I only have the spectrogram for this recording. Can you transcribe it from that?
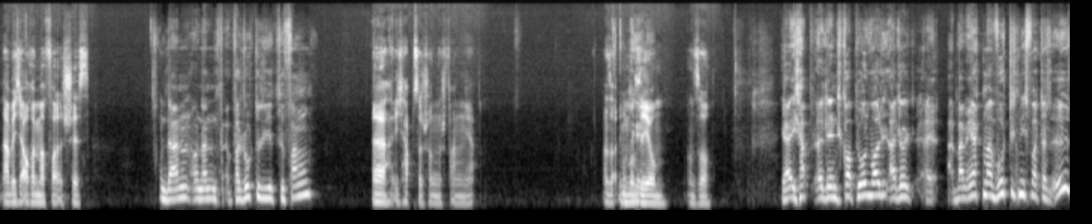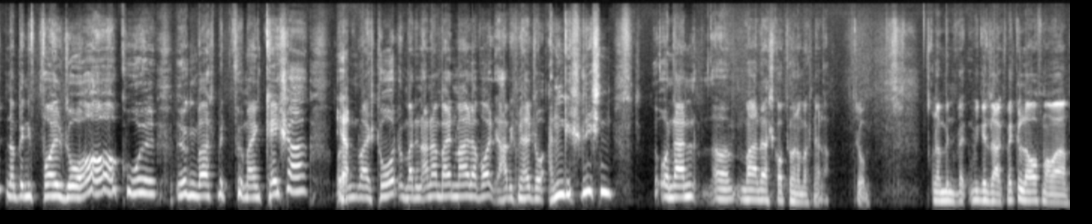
Da habe ich auch immer voll Schiss. Und dann, und dann versuchst du sie zu fangen? Äh, ich habe sie schon gefangen, ja. Also im Okay. Museum und so. Ja, ich habe äh, den Skorpion wollte ich, also äh, beim ersten Mal wusste ich nicht, was das ist. Und dann bin ich voll so, oh, cool, irgendwas mit für meinen Kescher. Und Ja. dann war ich tot. Und bei den anderen beiden Mal, da wollte, habe ich mir halt so angeschlichen. Und dann äh, war der Skorpion aber schneller. So. Und dann bin ich, weg- wie gesagt, weggelaufen, aber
